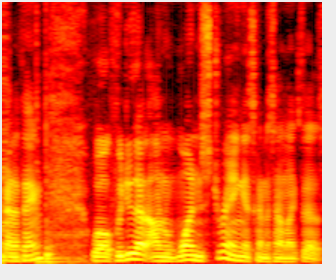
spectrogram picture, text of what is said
kind of thing. Well, if we do that on one string, it's going to sound like this.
